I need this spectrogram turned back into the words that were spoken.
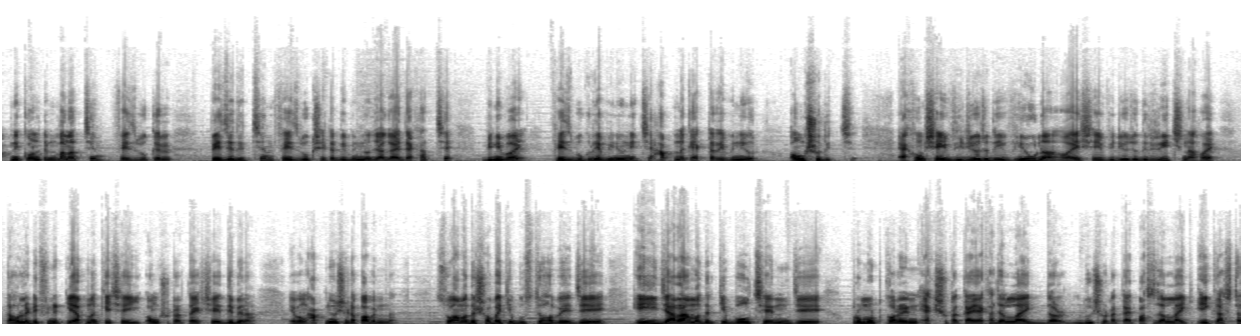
আপনি কন্টেন্ট বানাচ্ছেন ফেসবুকের পেজে দিচ্ছেন ফেসবুক সেটা বিভিন্ন জায়গায় দেখাচ্ছে। বিনিময়ে ফেসবুক রেভিনিউ নিচ্ছে, আপনাকে একটা রেভিনিউর অংশ দিচ্ছে। এখন সেই ভিডিও যদি ভিউ না হয়, সেই ভিডিও যদি রিচ না হয়, তাহলে ডেফিনেটলি আপনাকে সেই অংশটা তাই সে দেবে না এবং আপনিও সেটা পাবেন না। সো আমাদের সবাইকে বুঝতে হবে যে, এই যারা আমাদেরকে বলছেন যে প্রমোট করেন একশো টাকায় এক হাজার লাইক দুইশো টাকায় পাঁচ হাজার লাইক, এই কাজটা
